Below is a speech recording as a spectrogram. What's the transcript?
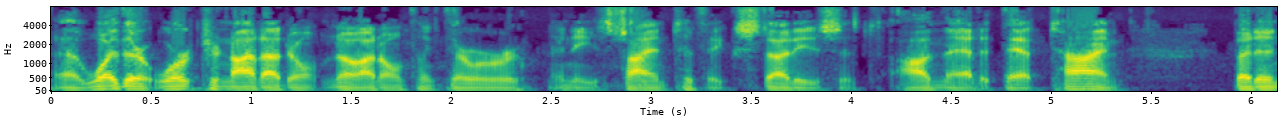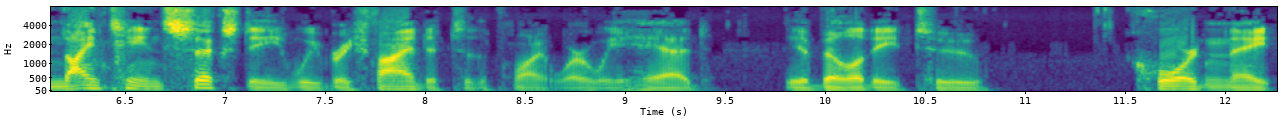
Uh, whether it worked or not, I don't know. I don't think there were any scientific studies on that at that time. But in 1960, we refined it to the point where we had the ability to coordinate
